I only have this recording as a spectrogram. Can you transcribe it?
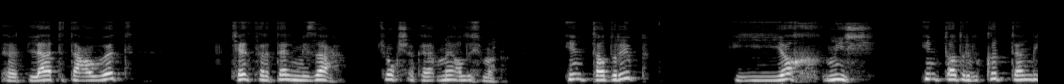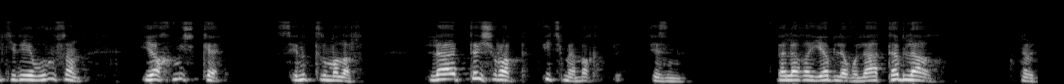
evet la teteavvet kesretel mizah. Çok şaka yapmaya alışma. İn tadrib yahmiş. İn tadrib kıtten bir kireye vurursan yahmişke seni tırmalar. La teşrab içme bak cezimli. Belaga yeblegu la teblag. Evet.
